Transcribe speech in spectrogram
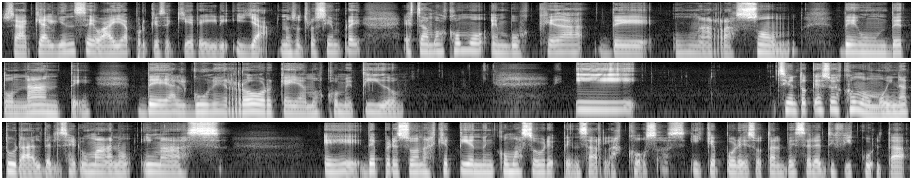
O sea, que alguien se vaya porque se quiere ir y ya. Nosotros siempre estamos como en búsqueda de una razón, de un detonante, de algún error que hayamos cometido. Y siento que eso es como muy natural del ser humano y más eh, de personas que tienden como a sobrepensar las cosas y que por eso tal vez se les dificulta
